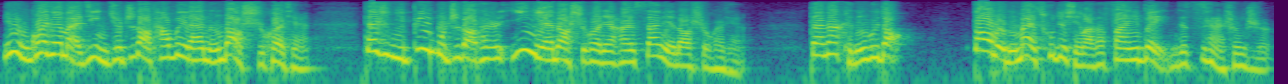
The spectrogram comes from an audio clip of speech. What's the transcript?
你五块钱买进，你就知道它未来能到十块钱，但是你并不知道它是一年到十块钱还是三年到十块钱，但是它肯定会到。到了你卖出就行了，它翻一倍，你的资产升值。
